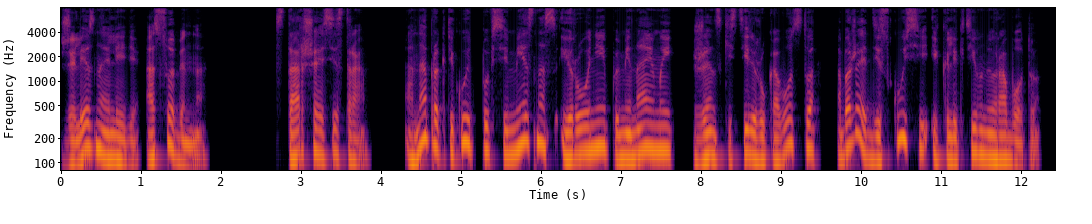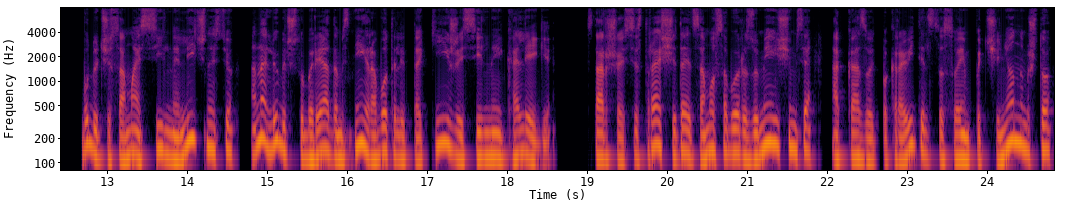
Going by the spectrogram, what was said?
Железная леди особенно. Старшая сестра. Она практикует повсеместно с иронией поминаемый женский стиль руководства, обожает дискуссии и коллективную работу. Будучи сама сильной личностью, она любит, чтобы рядом с ней работали такие же сильные коллеги. Старшая сестра считает само собой разумеющимся оказывать покровительство своим подчиненным, что,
